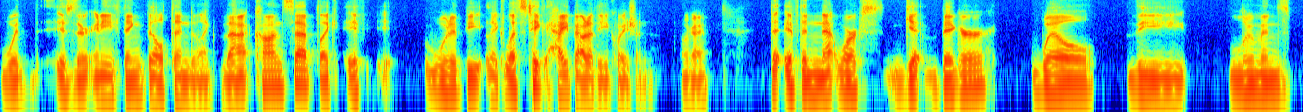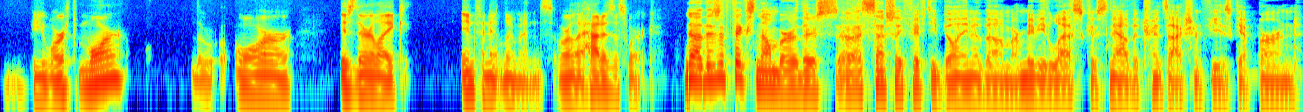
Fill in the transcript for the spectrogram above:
would is there anything built into like that concept? Like if would it be like let's take hype out of the equation okay? That if the networks get bigger will the lumens be worth more, The- or is there like infinite lumens, or like how does this work? No, there's a fixed number. There's uh, essentially 50 billion of them, or maybe less, because now the transaction fees get burned.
